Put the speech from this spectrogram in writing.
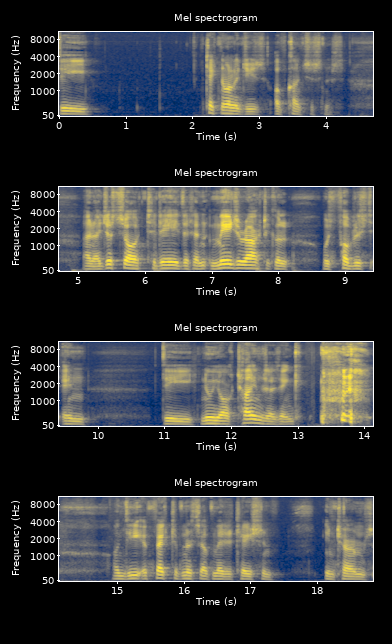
the technologies of consciousness. And I just saw today that a major article was published in the New York Times, I think, on the effectiveness of meditation in terms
